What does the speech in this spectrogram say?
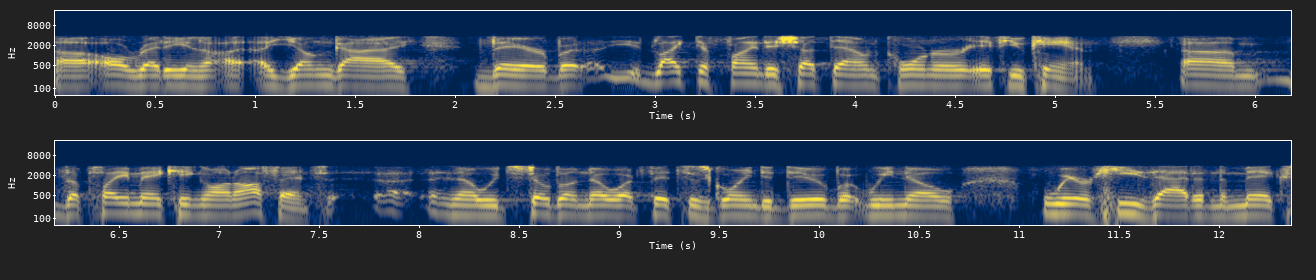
uh, already and a, a young guy there, but you'd like to find a shutdown corner if you can. Um, the playmaking on offense, uh, you know, we still don't know what Fitz is going to do, but we know where he's at in the mix,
